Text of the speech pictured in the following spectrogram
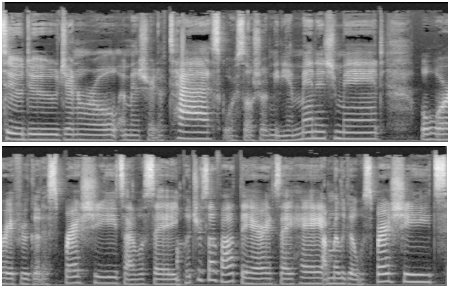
to do general administrative tasks or social media management or if you're good at spreadsheets, I will say put yourself out there and say, hey, I'm really good with spreadsheets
